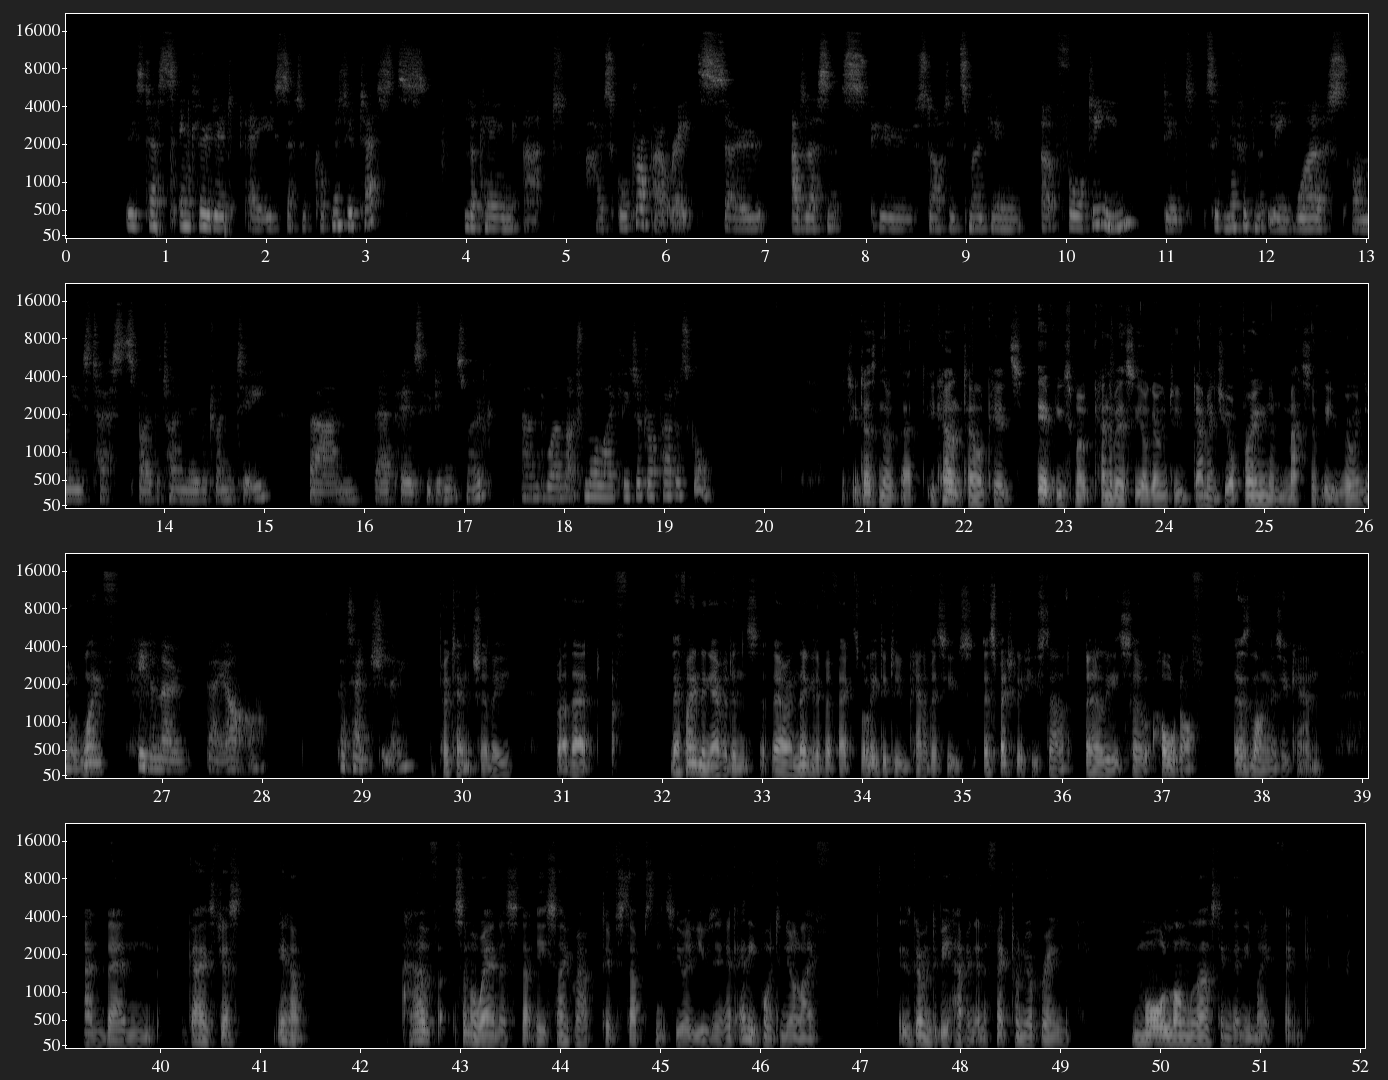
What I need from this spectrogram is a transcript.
These tests included a set of cognitive tests looking at high school dropout rates. So, adolescents who started smoking at 14 did significantly worse on these tests by the time they were 20 than their peers who didn't smoke and were much more likely to drop out of school. She does note that you can't tell kids if you smoke cannabis you're going to damage your brain and massively ruin your life, Even though they are, potentially. potentially, but that they're finding evidence that there are negative effects related to cannabis use, especially if you start early, so hold off as long as you can. And then, guys, just, you know, have some awareness that the psychoactive substance you are using at any point in your life is going to be having an effect on your brain more long lasting than you might think.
